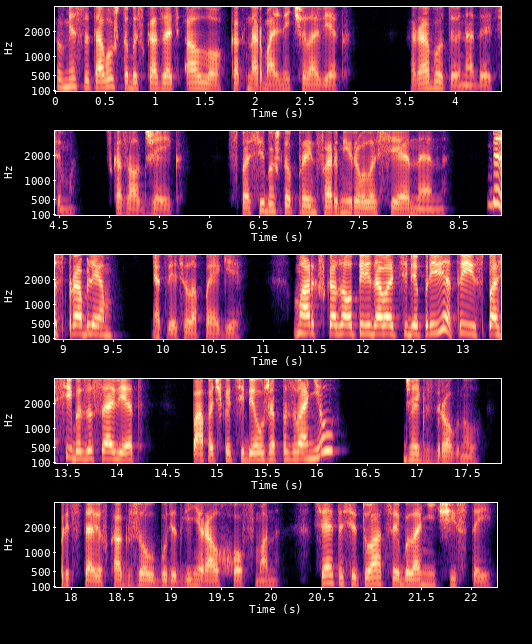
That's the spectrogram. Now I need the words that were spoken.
вместо того, чтобы сказать «алло», как нормальный человек. «Работаю над этим», — сказал Джейк. «Спасибо, что проинформировала CNN». «Без проблем», — ответила Пегги. «Марк сказал передавать тебе привет и спасибо за совет. Папочка тебе уже позвонил?» Джейк вздрогнул, представив, как зол будет генерал Хоффман. Вся эта ситуация была нечистой.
